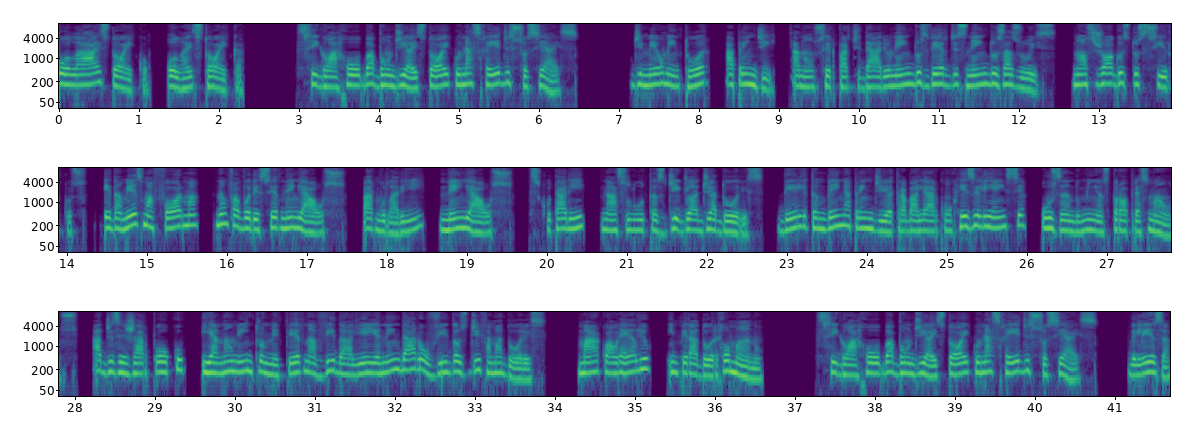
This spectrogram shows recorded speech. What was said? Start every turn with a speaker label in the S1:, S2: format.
S1: Olá estoico, olá estoica. Sigam arroba Bom Dia Estoico nas redes sociais. De meu mentor, aprendi, a não ser partidário nem dos verdes nem dos azuis, nos jogos dos circos, e da mesma forma, não favorecer nem aos, parmulari, nem aos, escutari, nas lutas de gladiadores. Dele também aprendi a trabalhar com resiliência, usando minhas próprias mãos, a desejar pouco, e a não me intrometer na vida alheia nem dar ouvido aos difamadores. Marco Aurélio, Imperador Romano. Sigam arroba Bom Dia Estoico nas redes sociais. Beleza?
